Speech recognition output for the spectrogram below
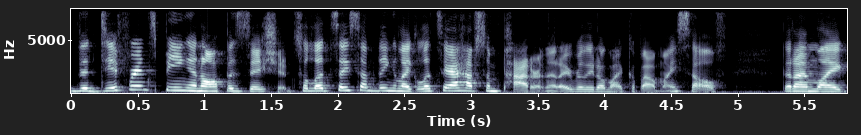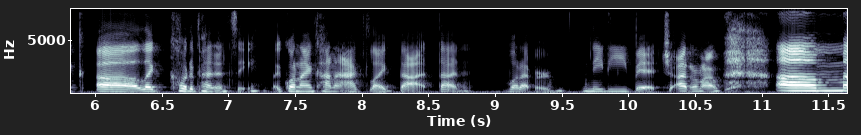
the difference being an opposition. So let's say something like let's say I have some pattern that I really don't like about myself that I'm like uh like codependency. Like when I kind of act like that that whatever, needy bitch, I don't know. Um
